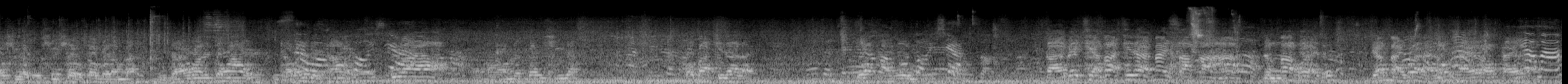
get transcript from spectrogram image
我需要就先收收个两百。唔知我咧讲啊，唔知我咧讲啊。对啊，哦，没关系的。我百七来。不要搞混一下。大要吃百七来卖三百啊，两百块都，两百块来，拢开拢开。要吗？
